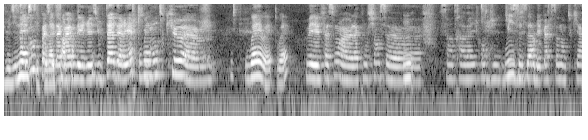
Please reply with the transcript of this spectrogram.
Je me dis non, c'est parce que t'as quand même des résultats derrière qui montrent que. Euh, ouais, ouais, ouais. Mais de toute façon, euh, la confiance, euh, mm. c'est un travail, je pense, du, oui, c'est ça. pour les personnes en tout cas.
